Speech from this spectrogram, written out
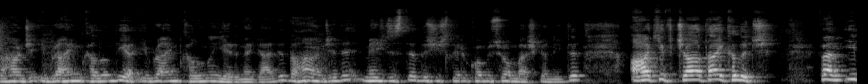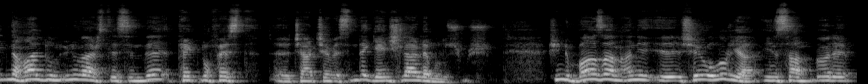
Daha önce İbrahim Kalın'dı ya İbrahim Kalın'ın yerine geldi. Daha önce de mecliste Dışişleri Komisyon Başkanı'ydı. Akif Çağatay Kılıç. Efendim İbni Haldun Üniversitesi'nde Teknofest çerçevesinde gençlerle buluşmuş. Şimdi bazen hani e, şey olur ya insan böyle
